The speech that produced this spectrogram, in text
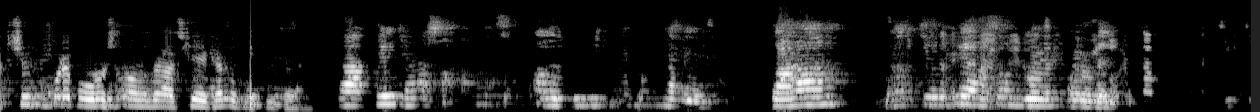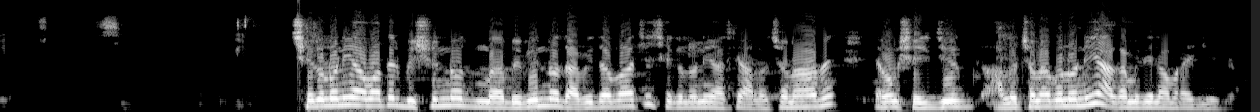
একশোর উপরে পৌরসভা আমাদের আজকে এখানে উপস্থিত পর্যায়ে, তারা রাজ্য থেকে আসন গ্রহণ করবেন। সেগুলো নিয়ে আমাদের বিভিন্ন বিভিন্ন দাবি দাবা আছে, সেগুলো নিয়ে আজকে আলোচনা হবে এবং সেই যে আলোচনাগুলো নিয়ে আগামী দিন আমরা এগিয়ে যাব।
